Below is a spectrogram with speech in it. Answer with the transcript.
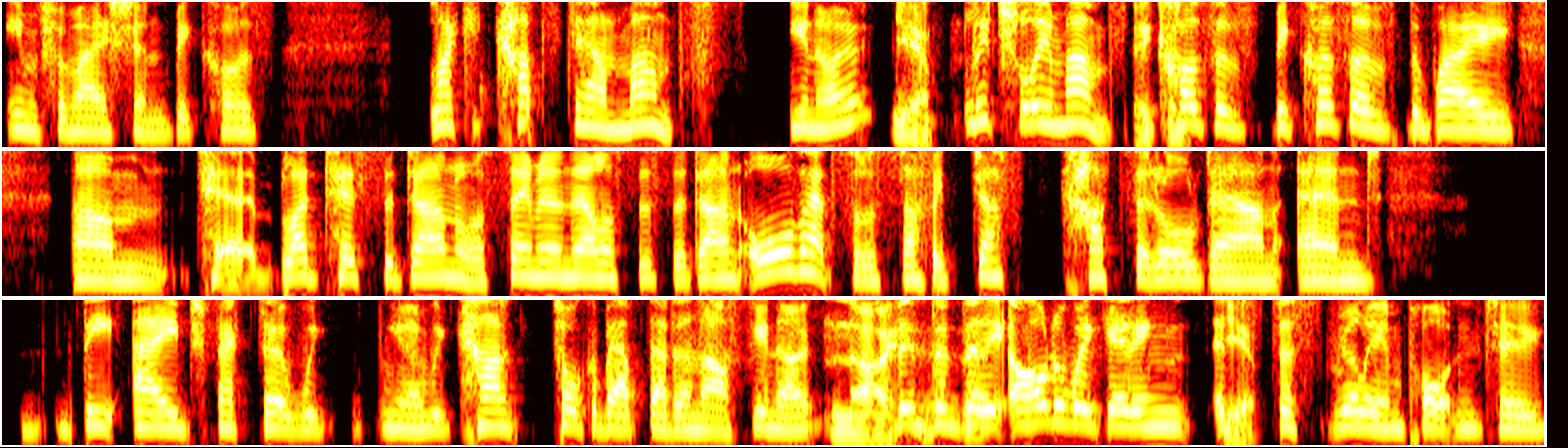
information because, like, it cuts down months. You know, Yeah. literally months It can- because of because of the way um, te- blood tests are done or semen analysis are done, all that sort of stuff. It just cuts it all down and. The age factor, we you know we can't talk about that enough. You know, No, the, the, the older we're getting, it's Yep. just really important to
